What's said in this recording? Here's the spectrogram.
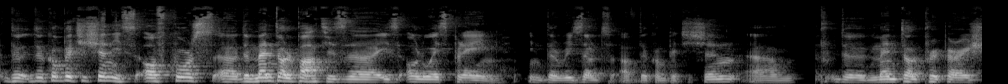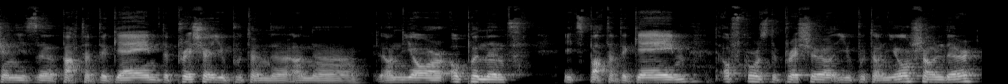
the the competition is of course uh, the mental part is uh, is always playing in the result of the competition. Um, the mental preparation is a part of the game. The pressure you put on the on uh, on your opponent, it's part of the game. Of course, the pressure you put on your shoulder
